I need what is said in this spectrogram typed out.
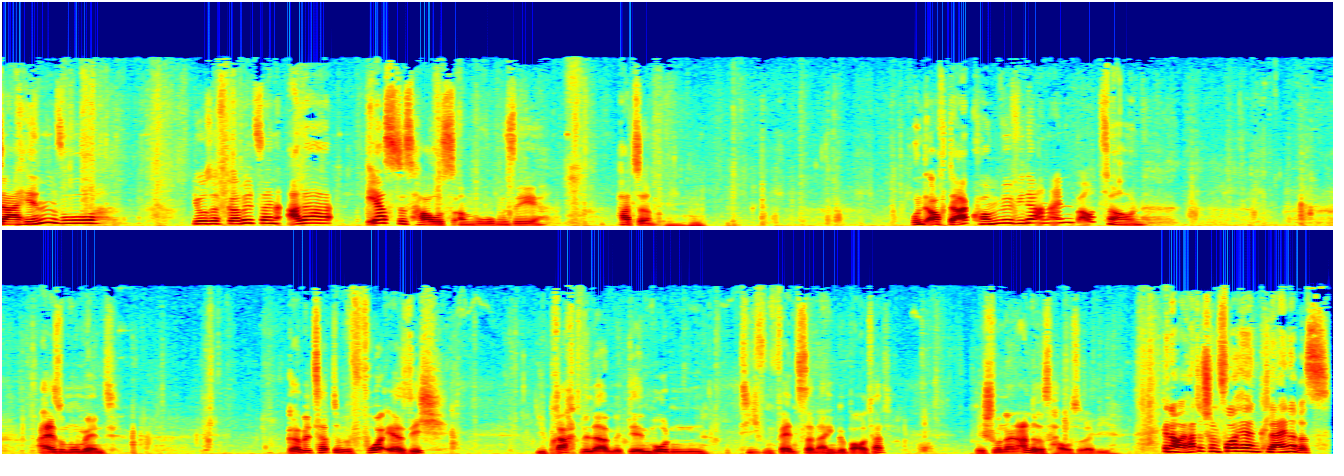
dahin, wo Josef Goebbels sein allererstes Haus am Bogensee hatte. Und auch da kommen wir wieder an einen Bauzaun. Also Moment. Goebbels hatte, bevor er sich die Prachtvilla mit den bodentiefen Fenstern dahin gebaut hat, hier schon ein anderes Haus oder wie? Genau, er hatte schon vorher ein kleineres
